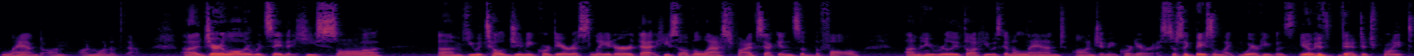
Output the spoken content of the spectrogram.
land on on one of them. Uh, Jerry Lawler would say that he saw. Um, he would tell Jimmy Korderas later that he saw the last five seconds of the fall. Um, he really thought he was going to land on Jimmy Korderas, just like based on like where he was, you know, his vantage point.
